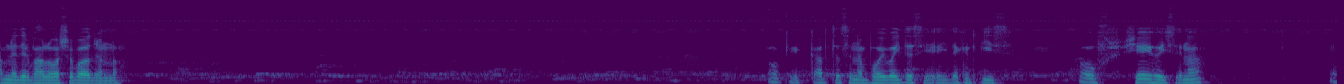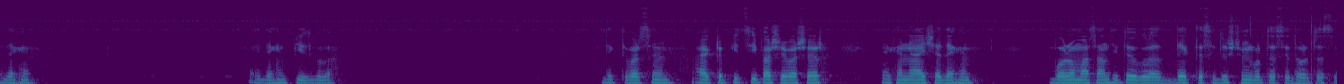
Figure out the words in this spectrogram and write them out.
আপনাদের ভালোবাসা পাওয়ার জন্য। ওকে, কাটতেছে না, ভয় পাইতেছি। এই দেখেন পিস ও সেই হয়েছে না? এই দেখেন। এই দেখেন পিসগুলো দেখতে পাচ্ছেন আর একটা পিসি পাশের বাসার, এখানে আইসা দেখেন। বড় মাছ আনছি তো, ওগুলো দেখতেছে, দুষ্টুমি করতেছে, ধরতেছে।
